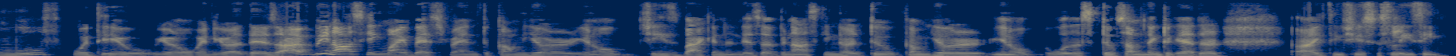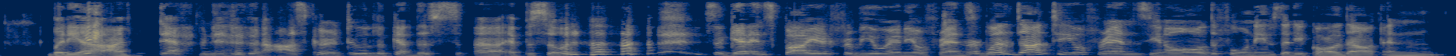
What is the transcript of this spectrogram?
move with you, you know, when you are there. So I've been asking my best friend to come here, you know, she's back in India, so I've been asking her to come here, you know, we'll do something together. I think she's just lazy. But yeah, I'm definitely gonna ask her to look at this uh, episode. so get inspired from you and your friends. Sure. Well done to your friends, you know, all the phone names that you called out, and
